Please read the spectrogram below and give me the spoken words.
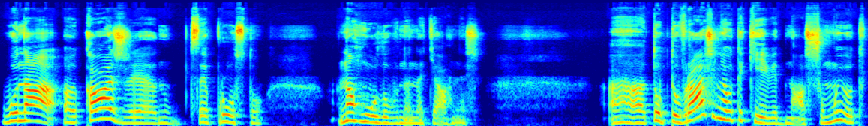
вона е, каже, ну, це просто на голову не натягнеш. Тобто враження отаке від нас, що ми от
